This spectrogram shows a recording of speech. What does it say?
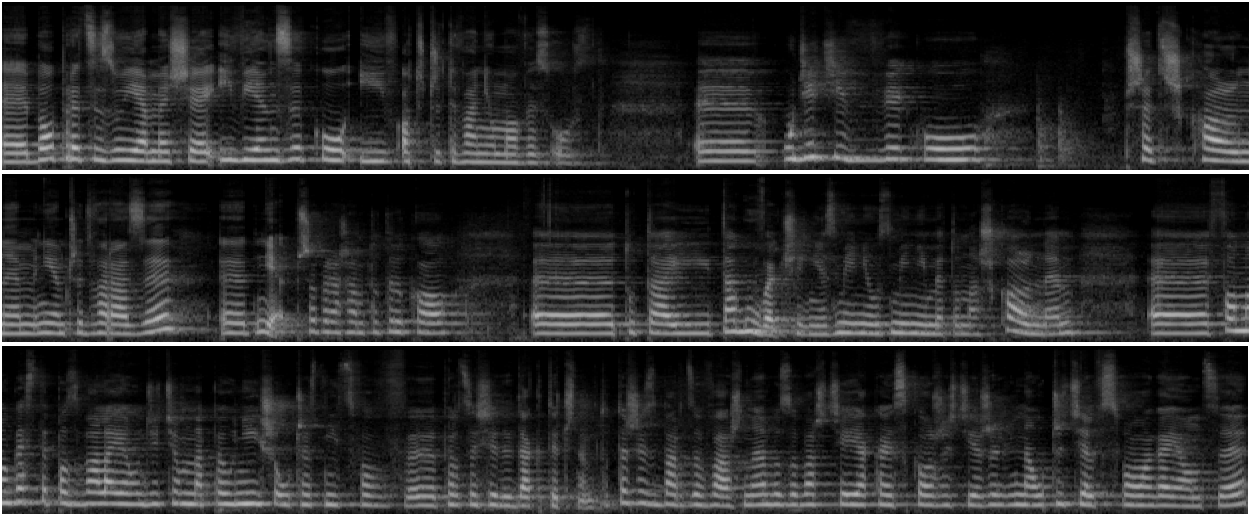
e, bo precyzujemy się i w języku, i w odczytywaniu mowy z ust. E, U dzieci w wieku przedszkolnym, nie wiem czy dwa razy, E, nie, przepraszam, to tylko e, tutaj nagłówek się nie zmienił, zmienimy to na szkolnym. E, Fonogesty pozwalają dzieciom na pełniejsze uczestnictwo w e, procesie dydaktycznym. To też jest bardzo ważne, bo zobaczcie jaka jest korzyść, jeżeli nauczyciel wspomagający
